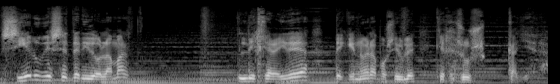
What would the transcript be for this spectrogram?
si él hubiese tenido la más ligera idea de que no era posible que Jesús cayera.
